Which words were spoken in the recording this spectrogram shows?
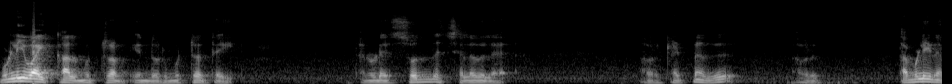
முள்ளிவாய்க்கால் முற்றம் என்றொரு முற்றத்தை தன்னுடைய சொந்த செலவில் அவர் கட்டினது அவர் தமிழின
